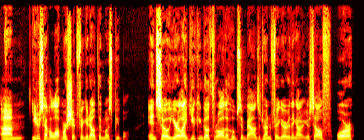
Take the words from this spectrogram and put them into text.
um you just have a lot more shit figured out than most people. And so you're like you can go through all the hoops and bounds of trying to figure everything out yourself or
